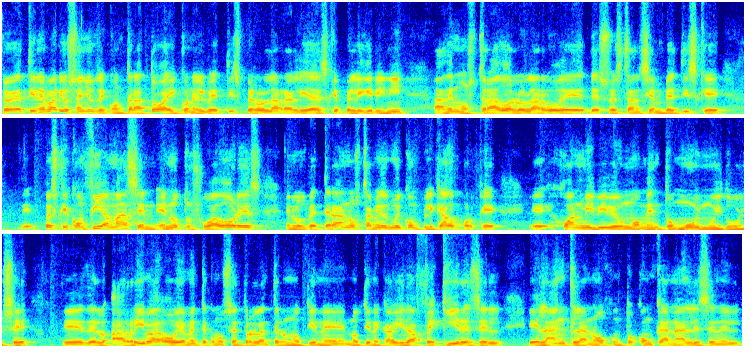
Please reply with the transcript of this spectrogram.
Todavía tiene varios años de contrato ahí con el Betis, pero la realidad es que Pellegrini ha demostrado a lo largo de, su estancia en Betis que pues que confía más en, otros jugadores, en los veteranos. También es muy complicado porque eh, Juanmi vive un momento muy, muy dulce. Eh, de arriba, obviamente, como centro delantero no tiene, no tiene cabida. Fekir es el, el ancla, ¿no? Junto con Canales en el,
